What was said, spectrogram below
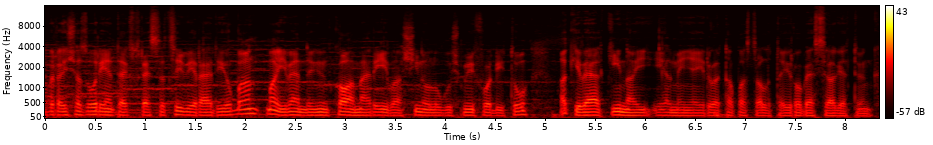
！továbbra is az Orient Express a civil rádióban. Mai vendégünk Kalmár Éva, sinológus műfordító, akivel kínai élményeiről, tapasztalatairól beszélgetünk.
